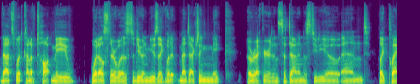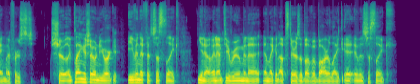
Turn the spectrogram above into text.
that's what kind of taught me what else there was to do in music, what it meant to actually make a record and sit down in the studio and like playing my first show, like playing a show in New York, even if it's just like, you know, an empty room and a and like an upstairs above a bar, like it, it was just like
